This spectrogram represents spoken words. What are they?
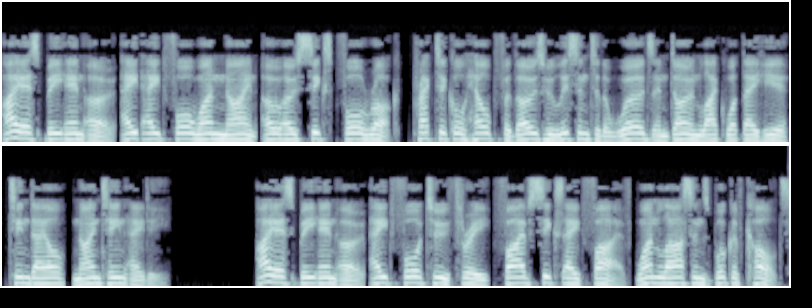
ISBN 0-88419-006-4 Rock, Practical Help for Those Who Listen to the Words and Don't Like What They Hear Tyndale, 1980. ISBN 0-8423-5685-1 Larson's Book of Cults.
